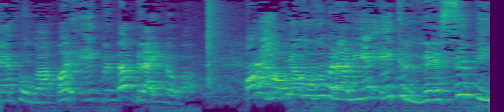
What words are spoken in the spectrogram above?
डेफ होगा और एक बंदा ब्लाइंड होगा। और हम लोगों को बनानी है एक रेसिपी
